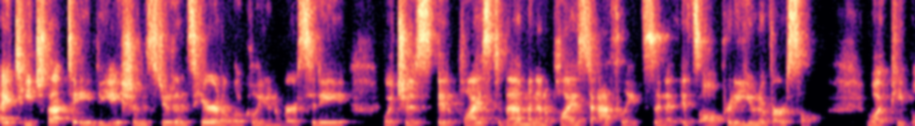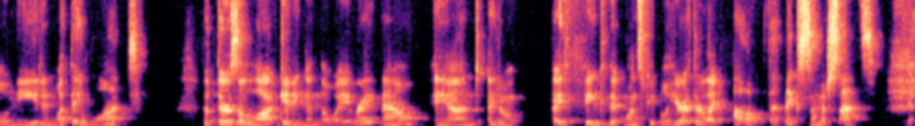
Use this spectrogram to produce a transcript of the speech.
I teach that to aviation students here at a local university which is it applies to them and it applies to athletes and it, it's all pretty universal what people need and what they want. But there's a lot getting in the way right now and i don't i think that once people hear it they're like oh that makes so much sense. Yeah.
